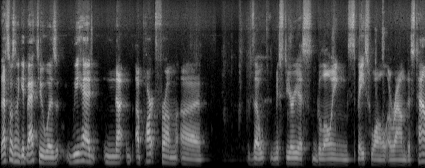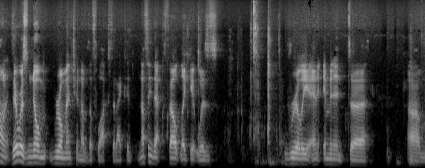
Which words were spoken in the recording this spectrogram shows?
That's what I was going to get back to. Was we had not apart from uh, the mysterious glowing space wall around this town, there was no real mention of the flux that I could. Nothing that felt like it was really an imminent uh, um,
